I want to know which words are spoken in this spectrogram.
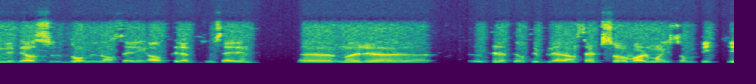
Nvidias dårlige lansering av 3000-serien. Eh, når eh, 3080 ble lansert, så var det mange som fikk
